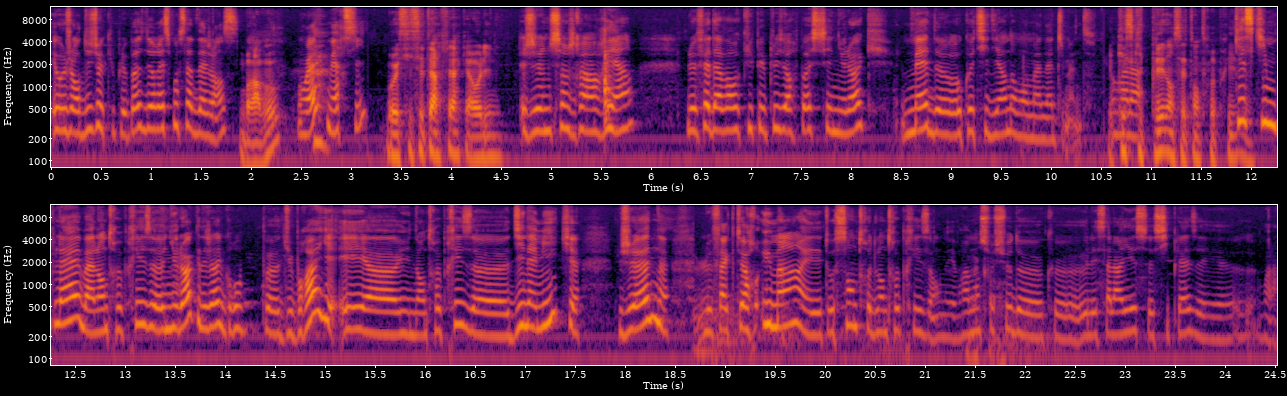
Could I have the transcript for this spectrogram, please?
Et aujourd'hui, j'occupe le poste de responsable d'agence. Bravo. Ouais, merci. Moi aussi, c'était à refaire, Caroline. Je ne changerai en rien. Le fait d'avoir occupé plusieurs postes chez Look m'aide au quotidien dans mon management. Et Voilà. qu'est-ce qui te plaît dans cette entreprise Qu'est-ce qui me plaît? Bah, L'entreprise euh, New Look, déjà le groupe euh, du Breuil, est euh, une entreprise euh, dynamique, jeune. Le facteur humain est au centre de l'entreprise. On est vraiment soucieux de, que les salariés se- s'y plaisent. Et, euh, voilà.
